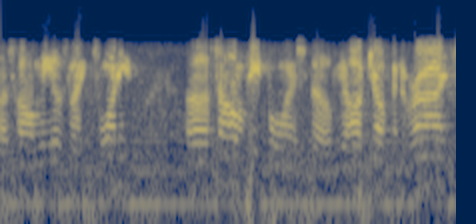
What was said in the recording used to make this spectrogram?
us, homie. It was like 20 uh, some people and stuff. We all jumping the rides.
